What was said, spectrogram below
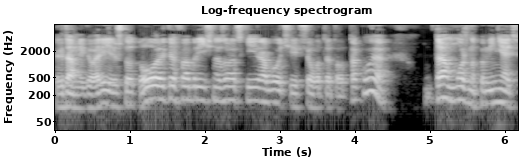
когда мне говорили, что только фабрично-заводские рабочие, все вот это вот такое, там можно поменять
